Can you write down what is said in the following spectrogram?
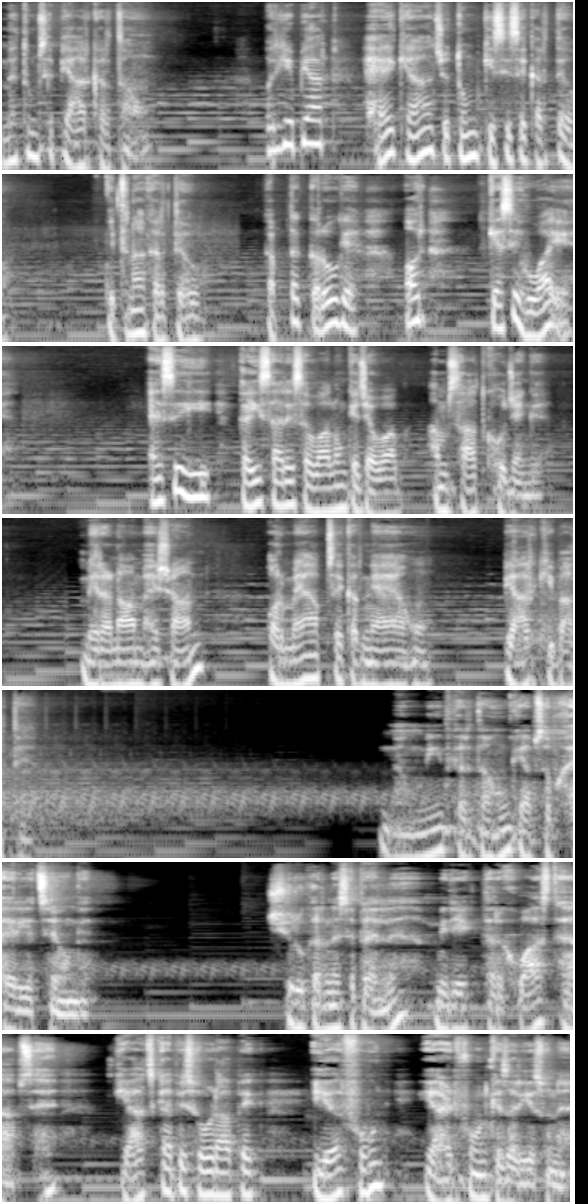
मैं तुमसे प्यार करता हूँ। पर यह प्यार है क्या जो तुम किसी से करते हो? कितना करते हो? कब तक करोगे? और कैसे हुआ ये? ऐसे ही कई सारे सवालों के जवाब हम साथ खोजेंगे। मेरा नाम है शान और मैं आपसे करने आया हूँ प्यार की बातें। मैं उम्मीद करता हूँ कि आप सब खैरियत से होंगे। शुरू करने से पहले मेरी एक दरख्वास्त है आपसे कि आज का एपिसोड आप एक ईयरफोन या हेडफोन के ज़रिए सुने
